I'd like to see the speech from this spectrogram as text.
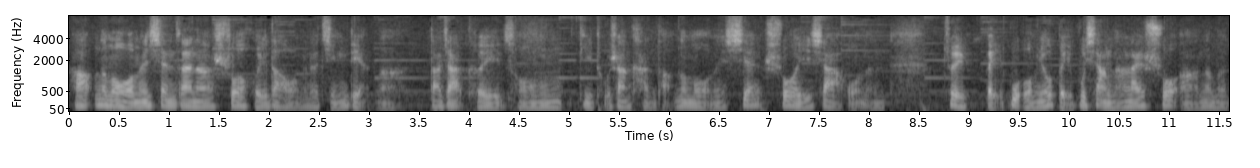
好，那么我们现在呢，说回到我们的景点啊，大家可以从地图上看到。那么我们先说一下我们最北部，我们由北部向南来说啊。那么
